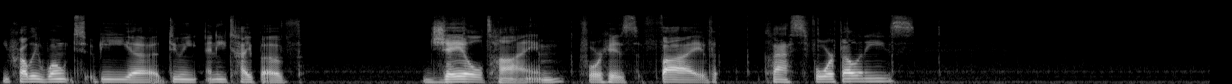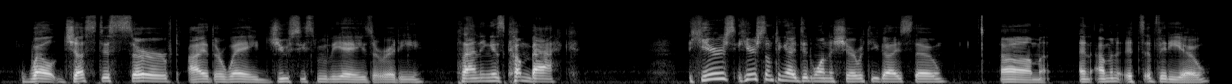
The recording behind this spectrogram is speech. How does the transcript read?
He probably won't be uh, doing any type of jail time for his five class 4 felonies. Well, justice served either way. Juicy Smoulier is already planning his comeback. Here's here's something I did want to share with you guys though. Um and I'm gonna it's a video.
